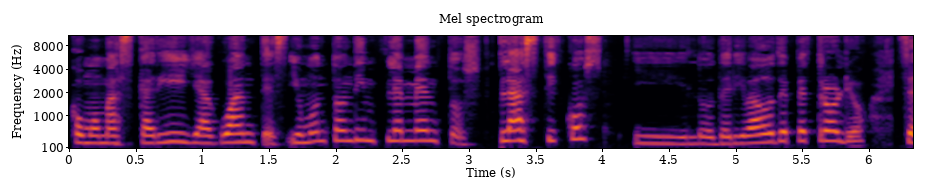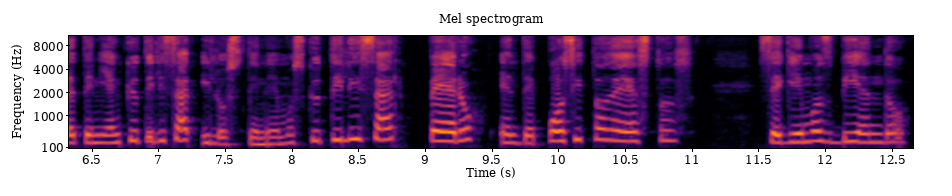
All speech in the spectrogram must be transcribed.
como mascarilla, guantes y un montón de implementos plásticos y los derivados de petróleo se tenían que utilizar y los tenemos que utilizar, pero el depósito de estos seguimos viendo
